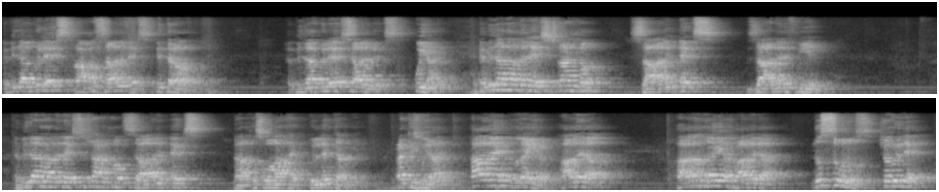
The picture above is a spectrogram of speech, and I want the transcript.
بدال كل x راح أحط سالب x بالتناظر بدال كل x سالب x وياي. بدال هذا ال x إيش راح نحط؟ سالب x زائد 2 بدال هذا ال x إيش راح نحط؟ سالب x ناقص واحد. كله تربيع ركز وياي. هذا تغير هذا لا. هذا تغير. هذا لا. نص ونص شو أقول لك؟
